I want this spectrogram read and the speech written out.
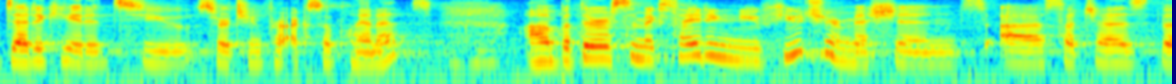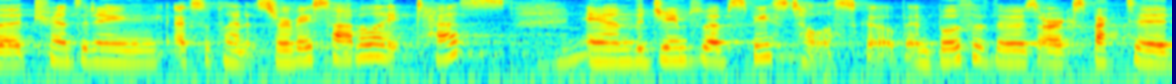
dedicated to searching for exoplanets. Mm -hmm. um, but there are some exciting new future missions, uh, such as the Transiting Exoplanet Survey Satellite TESS mm -hmm. and the James Webb Space Telescope. And both of those are expected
